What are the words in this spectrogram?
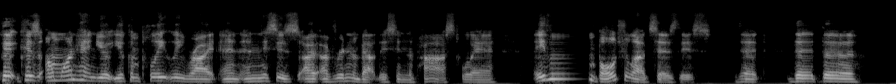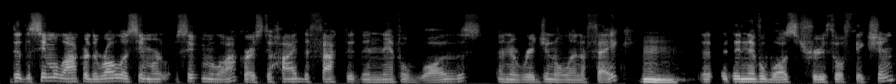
Because on one hand, you're, you're completely right, and, and this is I, I've written about this in the past, where even Baudrillard says this that that the that the simulacra, the role of simul- simulacra, is to hide the fact that there never was an original and a fake. That that there never was truth or fiction.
